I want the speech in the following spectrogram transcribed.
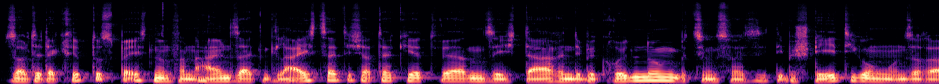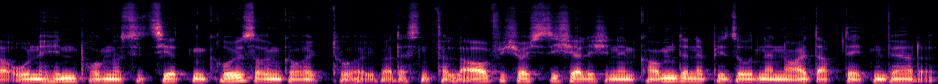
Sollte der Crypto-Space nun von allen Seiten gleichzeitig attackiert werden, sehe ich darin die Begründung bzw. die Bestätigung unserer ohnehin prognostizierten größeren Korrektur, über dessen Verlauf ich euch sicherlich in den kommenden Episoden erneut updaten werde.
